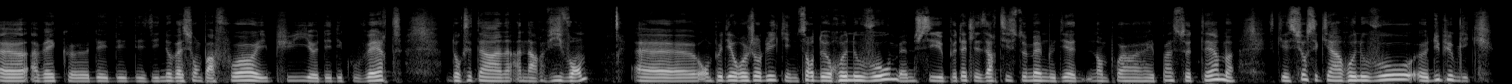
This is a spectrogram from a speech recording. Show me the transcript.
euh, avec des, innovations parfois et puis des découvertes. Donc c'est un art vivant. Euh, on peut dire aujourd'hui qu'il y a une sorte de renouveau, même si peut-être les artistes eux-mêmes n'emploieraient pas ce terme. Ce qui est sûr, c'est qu'il y a un renouveau euh, du public.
